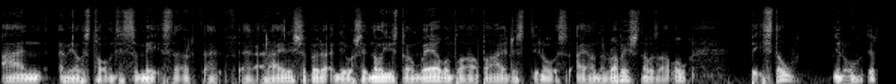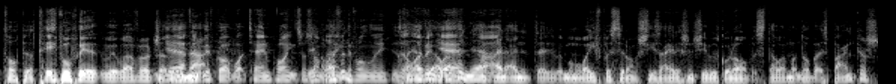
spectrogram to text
and I mean, I was talking to some mates that are, are, are Irish about it, and they were saying, "No, you've done well," and blah blah blah. I just, you know, it's I under rubbish, and I was like, "Well, but you still, you know, they're top of the table with, with whatever." do you know Yeah, I think that- they've got what ten points or something. I 11. they've only is it eleven? I've 11, yeah. Aye. And, and uh, my wife was saying, oh, she's Irish, and she was going, oh, but still, I'm like, no, but it's bankers.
